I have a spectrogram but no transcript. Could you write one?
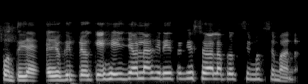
ponte ya, yo creo que es ella o la Greta que se va la próxima semana.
